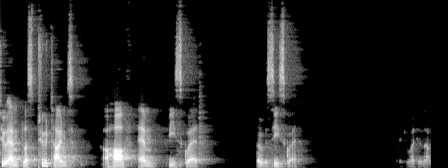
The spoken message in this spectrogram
2m plus 2 times a half m v squared over c squared. Write it that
